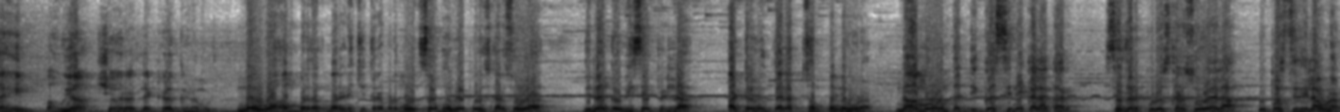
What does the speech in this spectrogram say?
आहे. पाहूया शहरातल्या ठळक घडामोडी. नववा अंबरनाथ मराठी चित्रपट महोत्सव भव्य पुरस्कार सोहळा दिनांक वीस एप्रिलला अटल उद्यानात संपन्न होणार. नामवंत दिग्गज सिने कलाकार सदर पुरस्कार सोहळ्याला उपस्थिती लावणार.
